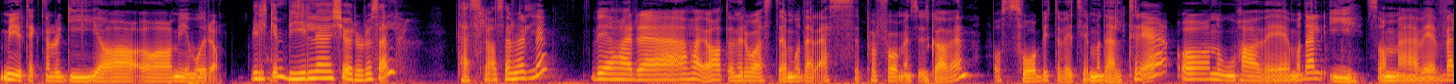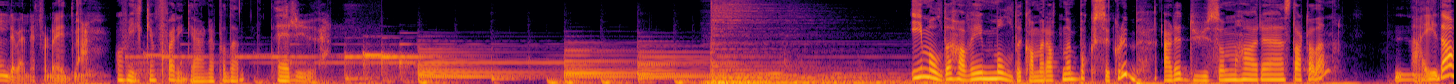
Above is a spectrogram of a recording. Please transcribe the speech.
mye teknologi og, og mye moro. Hvilken bil eh, kjører du selv? Tesla, selvfølgelig. Vi har, eh, har jo hatt den råeste Modell S Performance-utgaven, og så bytta vi til Modell 3, og nå har vi Modell Y, som eh, vi er veldig, veldig fornøyd med. Og hvilken farge er det på den? Rød. I Molde har vi Moldekameratene bokseklubb. Er det du som har starta den? Nei da,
